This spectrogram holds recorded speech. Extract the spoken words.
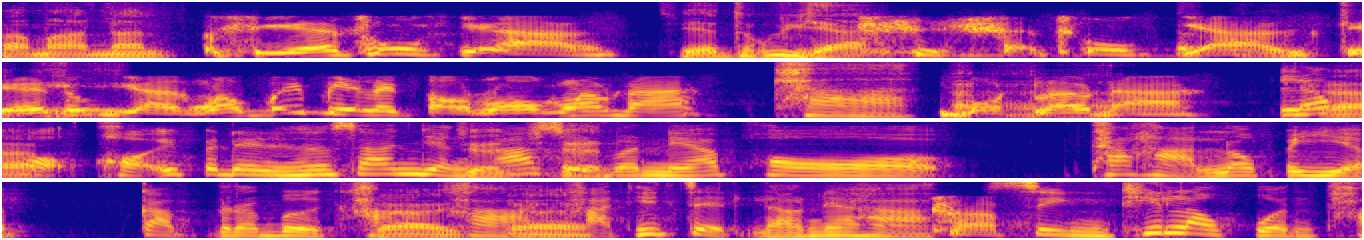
ประมาณนั้น เสียทุกอย่าง เสียทุกอย่างเสียทุกอย่าง เสียทุกอย่างเราไม่มีอะไรต่อรองแล้วนะ ค่ะ หมดแล้วนะ แล้วครับขอขออีกประเด็นหนึ่งสั้นๆ อย่างเชิญล่าสุดเชิญวันเนี้ยพอทหารเราไปเหยียบกับระเบิดขาใช่ขาดใช่ขาที่เจ็ดแล้วเนี่ยค่ะครับสิ่งที่เราควรท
